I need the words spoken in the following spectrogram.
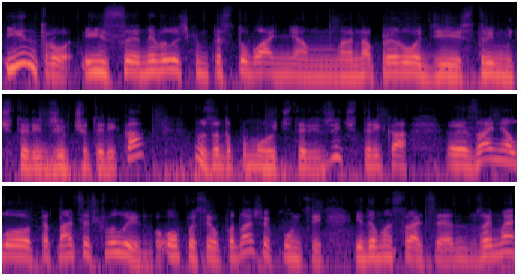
Інтро із невеличким тестуванням на природі стріму 4G в 4К, ну за допомогою 4G, 4К, е, зайняло 15 хвилин. Опис його подальших функцій і демонстрація займе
